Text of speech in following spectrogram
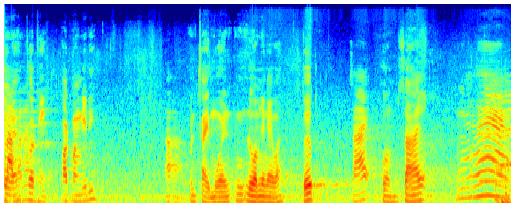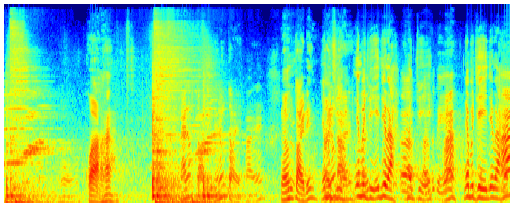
เดี๋วนะโทษทีออดบังนี้ดิ มันใส่มวยรวมยังไงวะปึ๊บซ้ายรวมซ้ายขวาฮะไหนต้องต่อยไหนต้องต่อยไปเลยแล้วต้องต่อยดิยังไม่จีต่อยังไม่จีดีป่ะไม่จีฮะยังไม่จีดีป่ะอ่า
